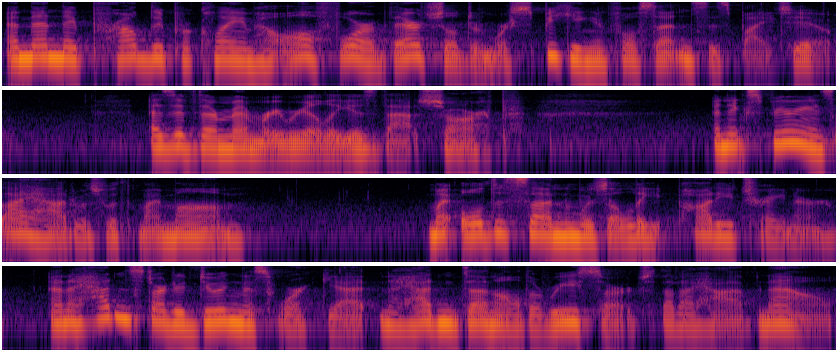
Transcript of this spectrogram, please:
And then they proudly proclaim how all four of their children were speaking in full sentences by two, as if their memory really is that sharp. An experience I had was with my mom. My oldest son was a late potty trainer, and I hadn't started doing this work yet, and I hadn't done all the research that I have now.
